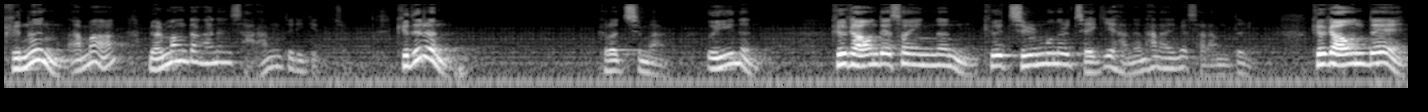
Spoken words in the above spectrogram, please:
그는 아마 멸망당하는 사람들이겠죠. 그들은 그렇지만 의인은 그 가운데 서 있는 그 질문을 제기하는 하나님의 사람들, 그 가운데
